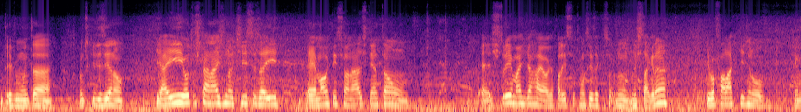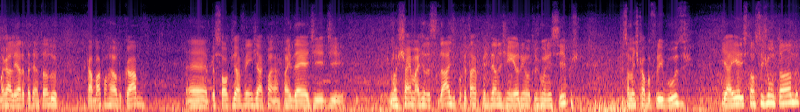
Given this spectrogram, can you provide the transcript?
Não teve muita, muito o que dizer não. E aí outros canais de notícias aí é, mal intencionados tentam é, destruir a imagem de Arraial. Já falei isso com vocês aqui no, no Instagram e vou falar aqui de novo. Tem uma galera que tá tentando acabar com o Arraial do Cabo. É, pessoal que já vem já com a, com a ideia de, de, manchar a imagem da cidade porque tá perdendo dinheiro em outros municípios, principalmente Cabo Frio e Búzios. E aí eles estão se juntando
